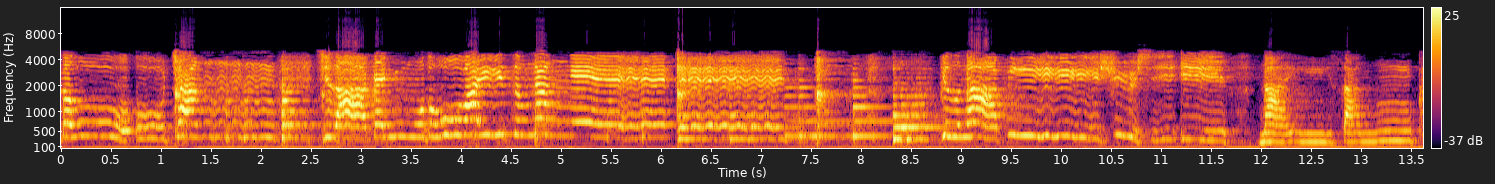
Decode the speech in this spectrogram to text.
头强，大概我都为做人哎，就是俺必须是耐辛苦，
